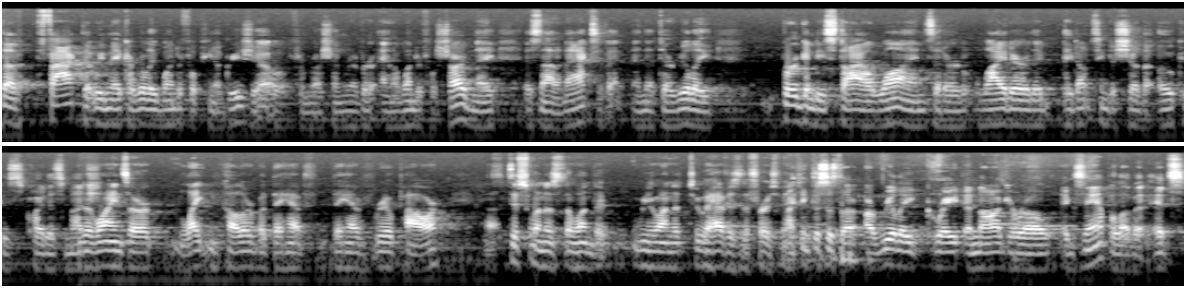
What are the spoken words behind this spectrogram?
The fact that we make a really wonderful Pinot Grigio from Russian River and a wonderful Chardonnay is not an accident, and that they're really Burgundy style wines that are lighter. They, they don't seem to show the oak as quite as much. The wines are light in color, but they have they have real power. Uh, this one is the one that we wanted to have as the first I think this is a, a really great inaugural example of it. It's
